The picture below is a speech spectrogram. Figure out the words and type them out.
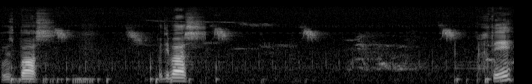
Who's boss? Who's the boss? Zegt hij?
